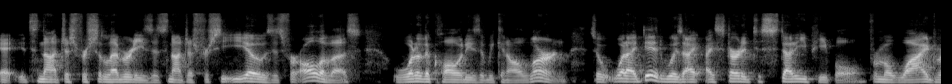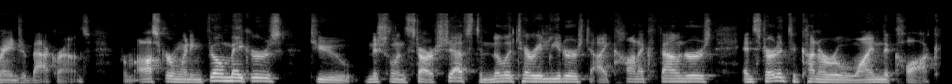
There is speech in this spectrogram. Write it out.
eh, it's not just for celebrities it's not just for ceos it's for all of us what are the qualities that we can all learn so what i did was i, I started to study people from a wide range of backgrounds from oscar winning filmmakers to michelin star chefs to military leaders to iconic founders and started to kind of rewind the clock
